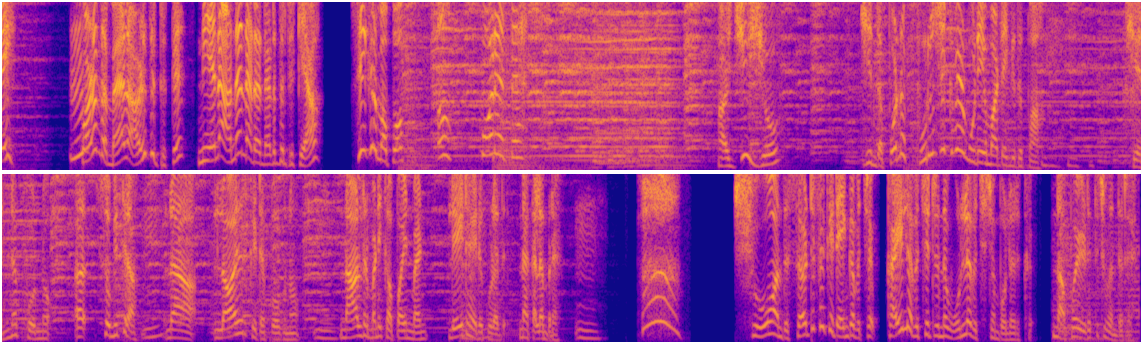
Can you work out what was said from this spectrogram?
ஏய் குழந்தை மேல அழுதுட்டு இருக்கு நீ என்ன அண்ணன் நட நடந்துட்டு இருக்கியா சீக்கிரமா போ. போறத ஐயோ இந்த பொண்ணு புரிஞ்சுக்கவே முடிய மாட்டேங்குதுப்பா. என்ன பொண்ணோ? சுமித்ரா நான் லாயர் கிட்ட போகணும். நாலரை மணிக்கு அப்பாயின்மெண்ட் லேட் ஆயிடக்கூடாது. நான் கிளம்புறேன். ஷோ அந்த சர்டிபிகேட் எங்க வச்ச கையில வச்சிட்டு இருந்த உள்ள வச்சிட்டேன் போல இருக்கு. நான் போய் எடுத்துட்டு வந்துடுறேன்.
